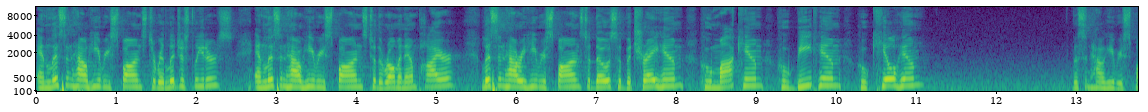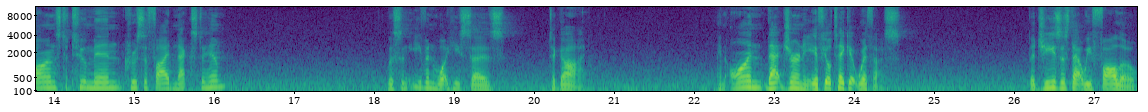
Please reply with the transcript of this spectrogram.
and listen how he responds to religious leaders, and listen how he responds to the Roman Empire. Listen how he responds to those who betray him, who mock him, who beat him, who kill him. Listen how he responds to two men crucified next to him. Listen even what he says to God. And on that journey, if you'll take it with us, the Jesus that we follow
